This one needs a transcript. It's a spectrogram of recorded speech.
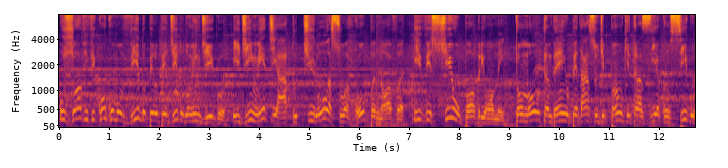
O jovem ficou comovido pelo pedido do mendigo e de imediato tirou a sua roupa nova e vestiu o pobre homem. Tomou também o pedaço de pão que trazia consigo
